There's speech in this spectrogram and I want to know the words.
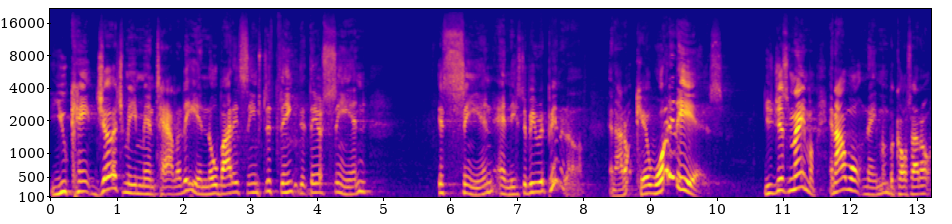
you can't judge me mentality, and nobody seems to think that their sin is sin and needs to be repented of. And I don't care what it is. You just name them. And I won't name them because I don't,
